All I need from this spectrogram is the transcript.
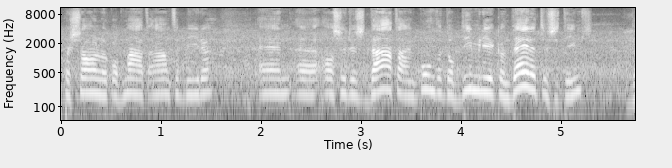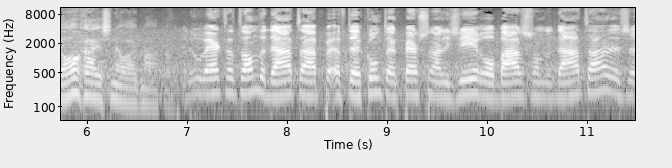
persoonlijk op maat aan te bieden. En uh, als je dus data en content op die manier kunt delen tussen teams, dan ga je snelheid maken. En hoe werkt dat dan? De, data, of de content personaliseren op basis van de data? Dus, uh,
